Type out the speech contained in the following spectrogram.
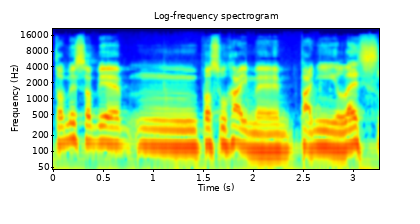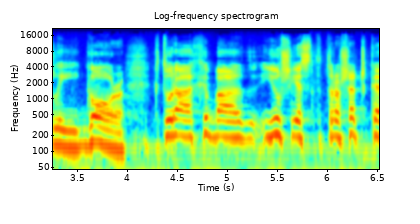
to my sobie mm, posłuchajmy pani Leslie Gore, która chyba już jest troszeczkę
